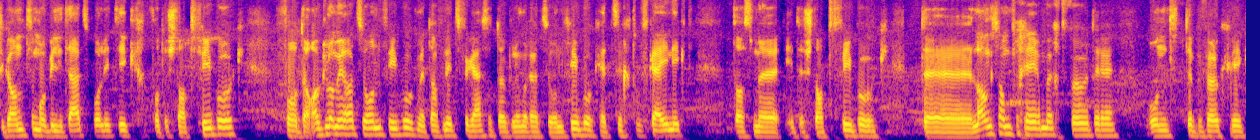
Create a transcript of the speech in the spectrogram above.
der ganzen Mobilitätspolitik von der Stadt Freiburg, von der Agglomeration Freiburg. Man darf nicht vergessen, die Agglomeration Freiburg hat sich darauf geeinigt, dass man in der Stadt Freiburg den Langsamverkehr möchte fördern und der Bevölkerung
